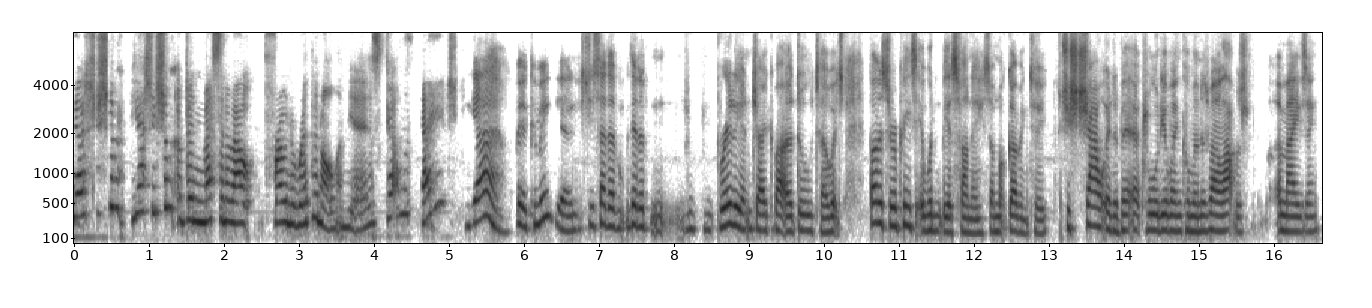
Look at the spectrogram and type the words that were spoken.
Yeah, she shouldn't. Yeah, she shouldn't have been messing about throwing a ribbon all them years. Get on the stage. Yeah, be a comedian. She said a, did a brilliant joke about her daughter, which if I was to repeat it, it wouldn't be as funny. So I'm not going to. She shouted a bit at Claudia Winkleman as well. That was amazing.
